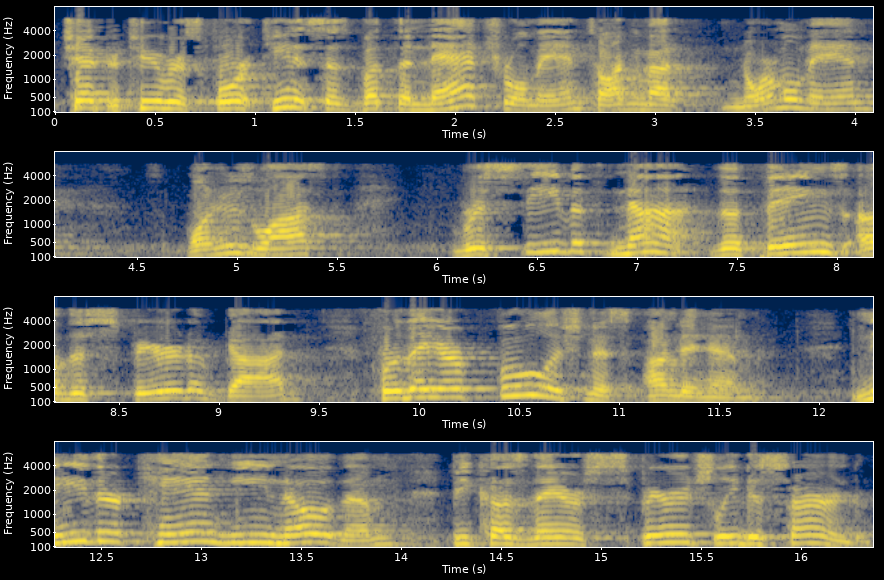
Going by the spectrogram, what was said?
chapter 2 verse 14 it says, But the natural man, talking about normal man, one who's lost, receiveth not the things of the Spirit of God, for they are foolishness unto him Neither can he know them because they are spiritually discerned.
